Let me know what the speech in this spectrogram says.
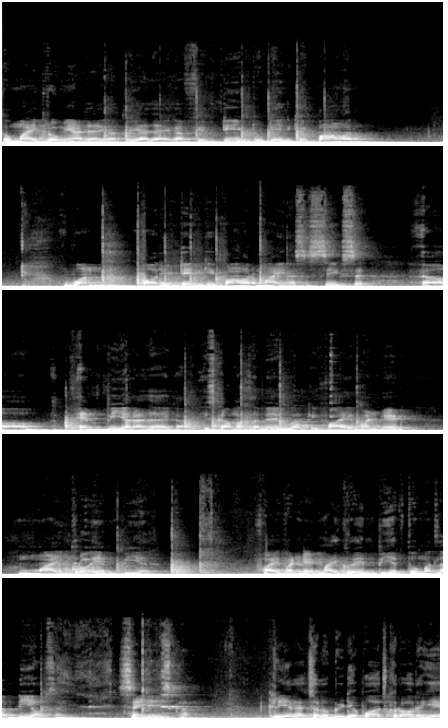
तो माइक्रो में आ जाएगा। तो यह आ जाएगा फिफ्टी इंटू टेन की पावर वन, और ये टेन की पावर माइनस सिक्स एम्पियर आ जाएगा। इसका मतलब ये हुआ कि 500 माइक्रो एम्पियर 500 माइक्रो एम्पियर तो मतलब डी ऑप्शन। सही है इसका। क्लियर है? चलो वीडियो पॉज करो और ये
